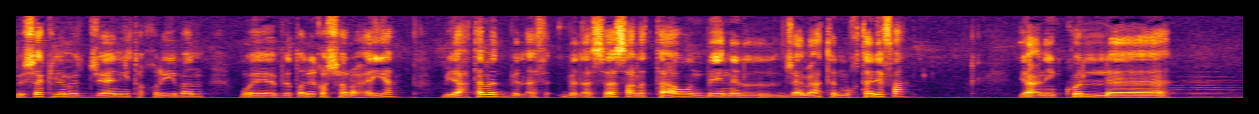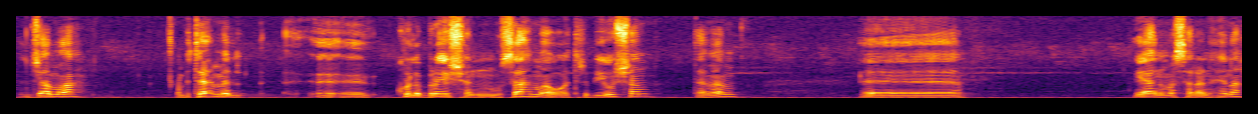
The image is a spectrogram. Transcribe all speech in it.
بشكل مجاني تقريبا وبطريقة شرعية بيعتمد بالأساس على التعاون بين الجامعات المختلفة. يعني كل آه، جامعة بتعمل collaboration مساهمة أو attribution تمام؟ آه، يعني مثلا هنا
